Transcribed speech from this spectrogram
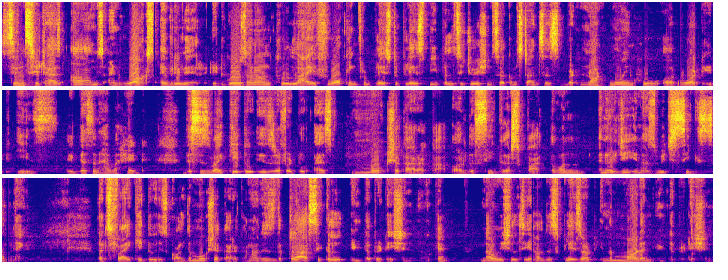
Since it has arms and walks everywhere, it goes around through life walking from place to place, people, situation, circumstances, but not knowing who or what it is. It doesn't have a head. This is why Ketu is referred to as Mokshakaraka or the seeker's path, the one energy in us which seeks something. That's why Ketu is called the Mokshakaraka. Now, this is the classical interpretation. Okay. Now we shall see how this plays out in the modern interpretation.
